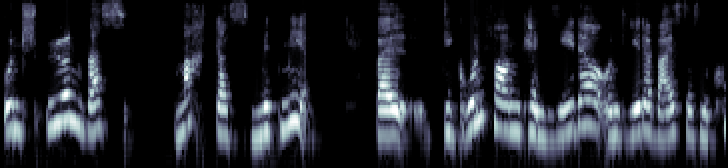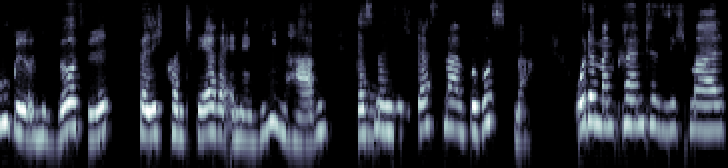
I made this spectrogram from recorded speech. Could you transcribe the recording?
und spüren, was macht das mit mir? Weil die Grundformen kennt jeder und jeder weiß, dass eine Kugel und ein Würfel völlig konträre Energien haben, dass man sich das mal bewusst macht. Oder man könnte sich mal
